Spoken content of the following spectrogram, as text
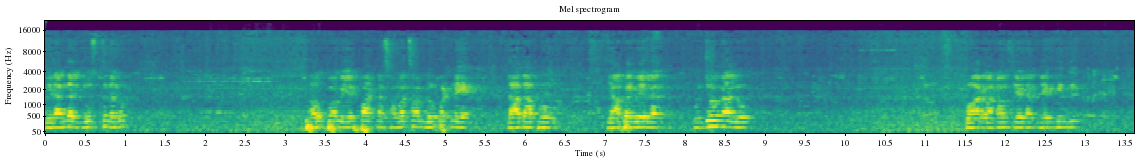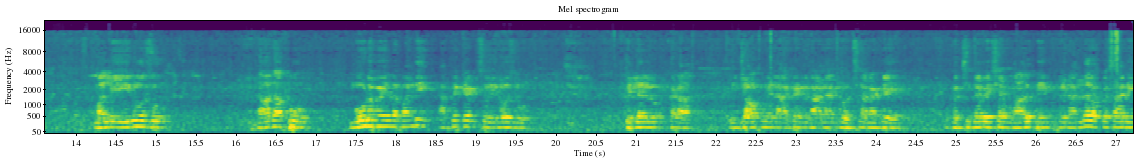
మీరందరూ చూస్తున్నారు. ప్రభుత్వం ఏర్పాటున సంవత్సరం లోపట్నే దాదాపు యాభై వేల ఉద్యోగాలు వారు అనౌన్స్ చేయడం జరిగింది. మళ్ళీ ఈరోజు దాదాపు మూడు వేల మంది అప్లికెంట్స్ ఈరోజు పిల్లలు ఇక్కడ ఈ జాబ్ మీద అటెండ్ కావడానికి వచ్చినారంటే ఒక చిన్న విషయం కాదు. దీనికి మీరు అందరూ ఒకసారి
